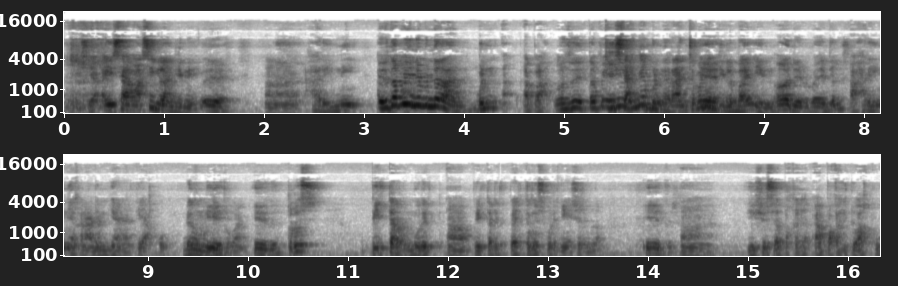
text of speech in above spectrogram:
si Isa Masih bilang gini Iya. Ah, hari ini Itu tapi ini beneran. ben apa Maksudnya tapi kisahnya ini beneran cuman Iya. yang dilebayin Oh, dilebayin, jadi terus? "Ah, hari ini akan ada yang mengkhianati aku dia ngomong Iya, gitu kan iya. terus Peter murid ah, Peter Petrus murid Yesus bilang Iya, terus. Ah, Yesus apakah apakah itu aku?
